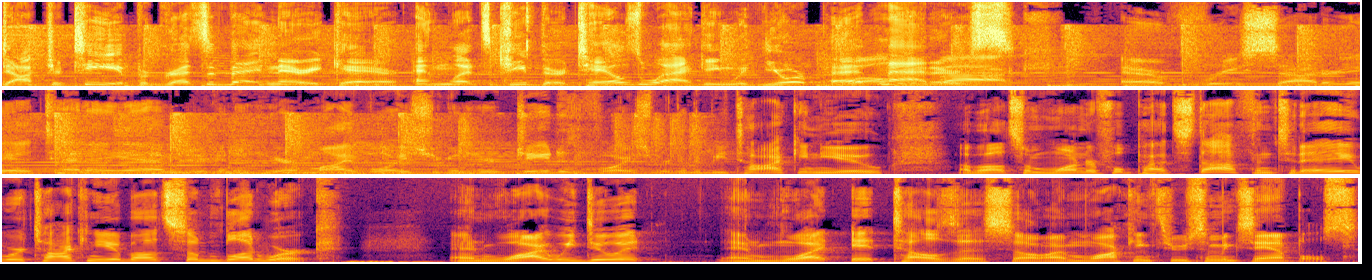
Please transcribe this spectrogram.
Dr. T at Progressive Veterinary Care. And let's keep their tails wagging with Your Pet Welcome Matters. back. Every Saturday at 10 a.m., you're going to hear my voice, you're going to hear Jada's voice. We're going to be talking to you about some wonderful pet stuff. And today we're talking to you about some blood work and why we do it and what it tells us. So I'm walking through some examples.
